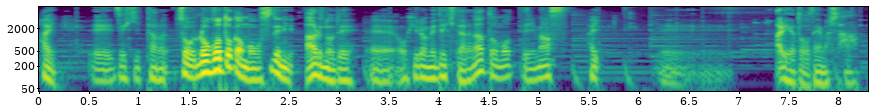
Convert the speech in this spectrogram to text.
はい。えー、ぜひたの、そう、ロゴとかもすでにあるので、えー、お披露目できたらなと思っています。はい。えー、ありがとうございました。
